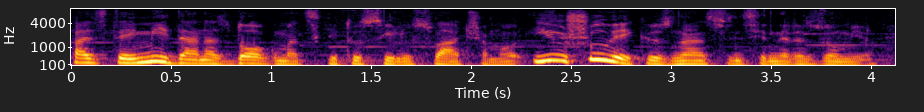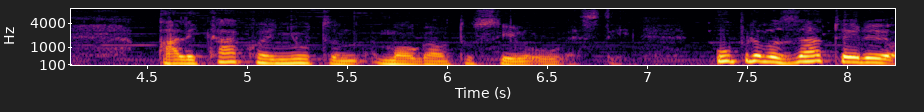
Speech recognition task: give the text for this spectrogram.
pazite, i mi danas dogmatski tu silu svačamo i još uvijek ju znanstvenici ne razumiju. Ali kako je Newton mogao tu silu uvesti? Upravo zato jer je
